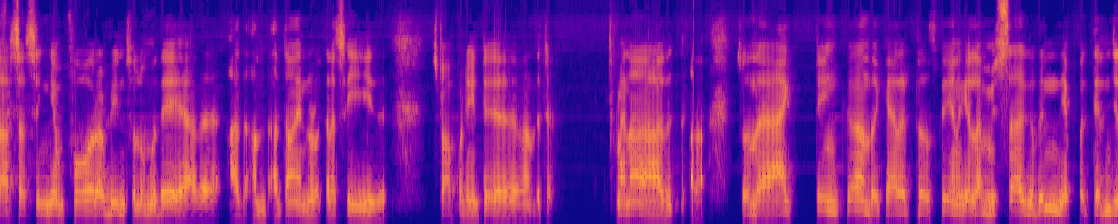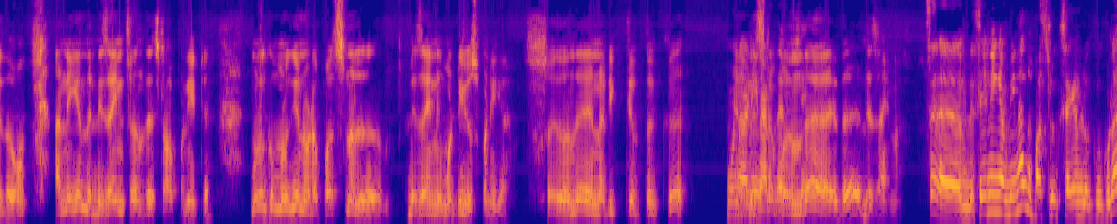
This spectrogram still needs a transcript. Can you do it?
லாஸ்டாக சிங்கம் ஃபோர் அப்படின்னு சொல்லும் போதே அதை அது அந்த அதான் என்னோட கடைசி இது. ஸ்டாப் பண்ணிட்டு வந்துட்டேன். ஏன்னா அதுக்கு அதான். ஸோ அந்த ஆக்டிங்க்கு அந்த கேரக்டர்ஸ்க்கு எனக்கு எல்லாம் மிஸ் ஆகுதுன்னு எப்போ தெரிஞ்சதோ அன்னைக்கே அந்த டிசைன்ஸ் வந்து ஸ்டாப் பண்ணிட்டு முழுக்க முழுக்க என்னோட பர்சனல் டிசைனுக்கு மட்டும் யூஸ் பண்ணிக்கிறேன். ஸோ இது வந்து நடிக்கிறதுக்கு முன்னாடி இருந்த இது டிசைன் சார் டிசைனிங் அப்படின்னா அந்த ஃபர்ஸ்ட் லுக் செகண்ட் லுக் கூட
